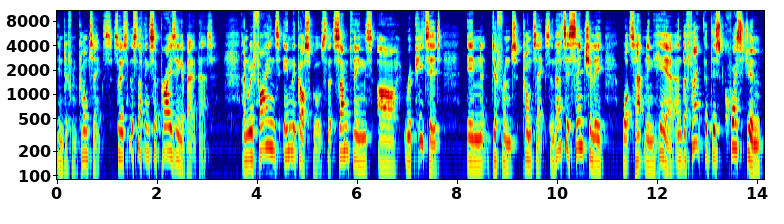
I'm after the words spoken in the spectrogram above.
in different contexts. So there's nothing surprising about that. And we find in the Gospels that some things are repeated in different contexts. And that's essentially what's happening here. And the fact that this question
